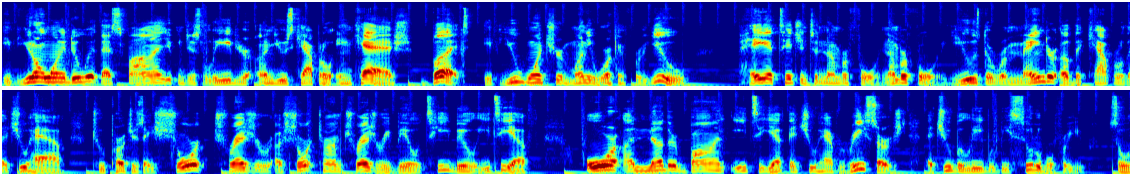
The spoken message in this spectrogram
if you don't want to do it, that's fine. You can just leave your unused capital in cash. But if you want your money working for you, pay attention to number four. Number four, use the remainder of the capital that you have to purchase a short treasure, a short-term treasury bill, T-bill ETF, or another bond ETF that you have researched that you believe would be suitable for you. So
